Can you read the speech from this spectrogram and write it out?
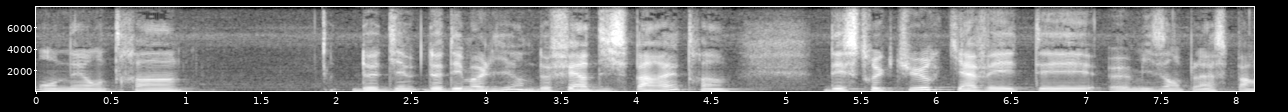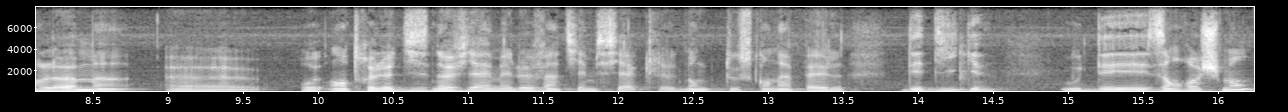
on est en train de, de démolir, de faire disparaître des structures qui avaient été mises en place par l'homme entre le 19e et le 20e siècle, donc tout ce qu'on appelle des digues ou des enrochements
